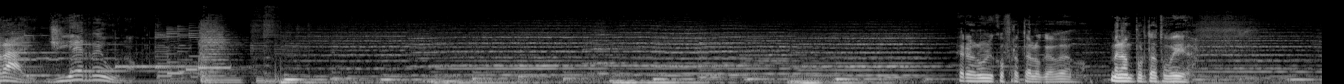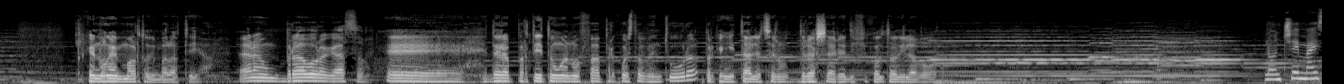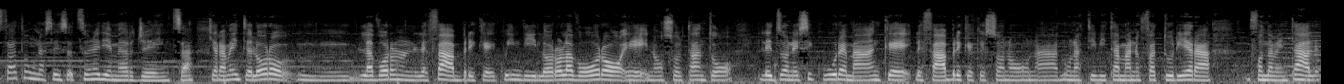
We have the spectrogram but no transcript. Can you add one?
RAI GR1 Era l'unico fratello che avevo. Me l'hanno portato via. Perché non è morto di malattia. Era un bravo ragazzo ed era partito un anno fa per questa avventura perché in Italia c'erano delle serie difficoltà di lavoro. Non c'è mai stata una sensazione di emergenza. Chiaramente loro mh, lavorano nelle fabbriche, quindi il loro lavoro è non soltanto le zone sicure, ma anche le fabbriche che sono una, un'attività manufatturiera fondamentale.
